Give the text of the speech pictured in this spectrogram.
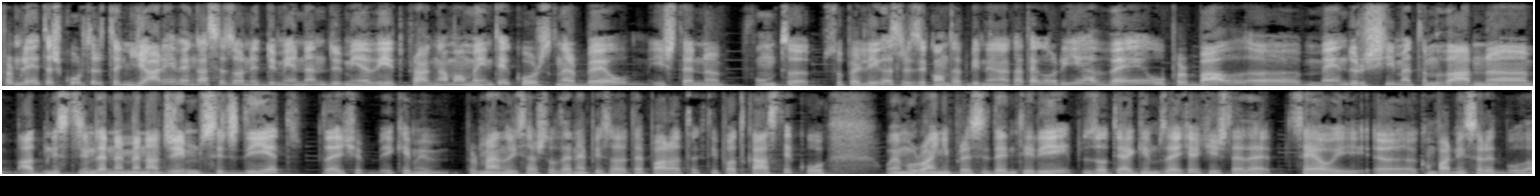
përmbledhje të shkurtër të ngjarjeve nga sezoni 2009-2010, pra nga momenti kur Skënderbeu ishte në fund të Superligës, rrezikonte të binte nga kategoria dhe u përball me ndryshime të mëdha në administrim dhe në menaxhim, siç dihet, dhe që i kemi përmendur gjithashtu dhe në episodet e para të këtij podcasti ku u emërua një president i ri, zoti Agim Zeqo, që ishte edhe CEO i kompanisë Red Bull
